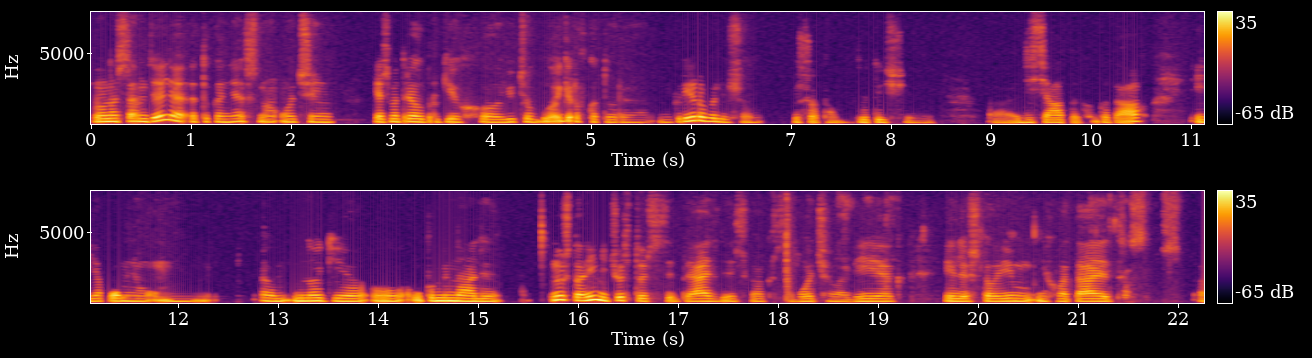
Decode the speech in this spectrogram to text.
Ну, на самом деле, это, конечно, очень... Я смотрела других э, YouTube-блогеров, которые мигрировали еще, еще там в 2010-х годах, и я помню, э, многие э, упоминали, ну, что они не чувствуют себя здесь как свой человек, или что им не хватает э,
